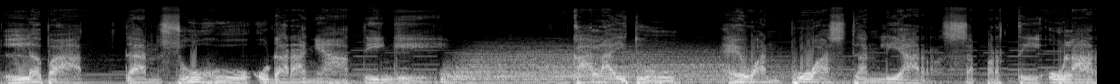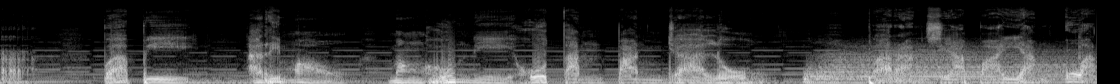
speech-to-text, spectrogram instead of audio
lebat, dan suhu udaranya tinggi. Kala itu, hewan buas dan liar seperti ular, babi, harimau menghuni hutan Panjalu. Barang siapa yang kuat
